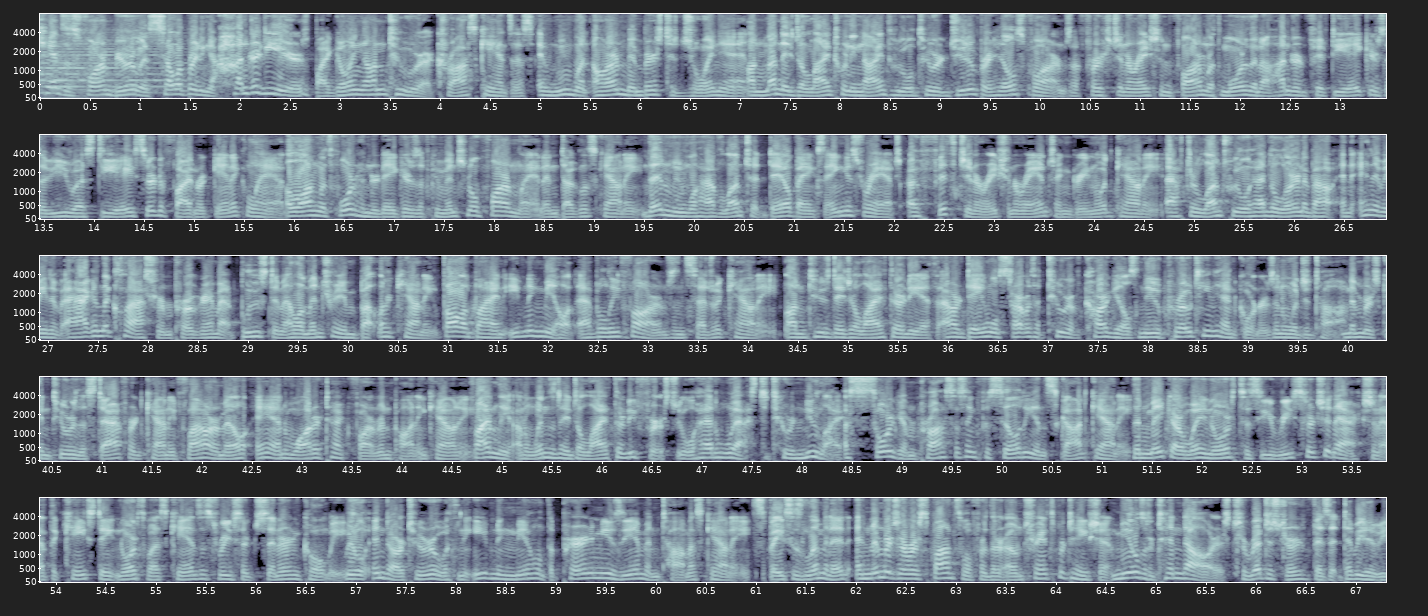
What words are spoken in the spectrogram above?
Kansas Farm Bureau is celebrating 100 years by going on tour across Kansas, and we want our members to join in. On Monday, July 29th, we will tour Juniper Hills Farms, a first generation farm with more than 150 acres of USDA certified organic land, along with 400 acres of conventional farmland in Douglas County. Then we will have lunch at Dalebanks Angus Ranch, a fifth generation ranch in Greenwood County. After lunch, we will head to learn about an innovative Ag in the Classroom program at Bluestem Elementary in Butler County, followed by an evening meal at Abilene Farms in Sedgwick County. On Tuesday, July 30th, our day will start with a tour of Cargill's new protein headquarters in Wichita. Members can tour the Stafford County Flour Mill and Water Tech Farm in Pawnee County. Finally, on Wednesday, July 31st, we will head west to tour NuLife, a sorghum processing facility in Scott County. Then make our way north to see research in action at the K-State Northwest Kansas Research Center in Colby. We will end our tour with an evening meal at the Prairie Museum in Thomas County. Space is limited and members are responsible for their own transportation. Meals are $10. To register, visit www.kfb.org.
